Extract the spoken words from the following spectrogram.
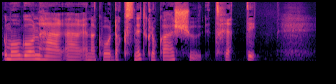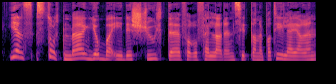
God morgen, her er NRK Dagsnytt. Klokka er 7.30. Jens Stoltenberg jobber i det skjulte for å felle den sittende partilederen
